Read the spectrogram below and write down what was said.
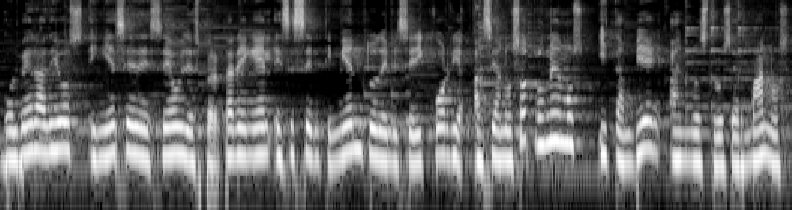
volver a Dios en ese deseo y despertar en Él ese sentimiento de misericordia hacia nosotros mismos y también a nuestros hermanos,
